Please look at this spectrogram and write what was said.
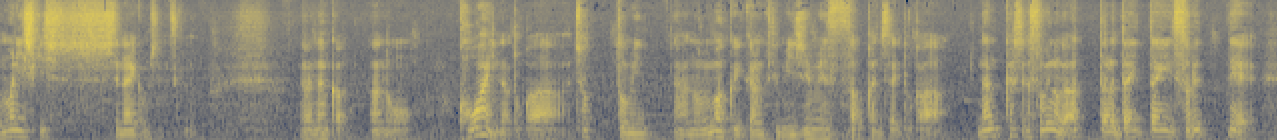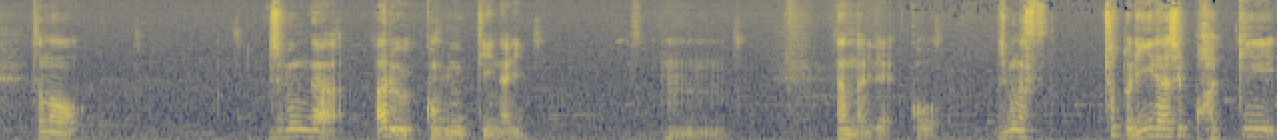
あんまり意識してないかもしれないですけど。だからなんかあの怖いなとかちょっとみあのうまくいかなくて惨めさを感じたりとか何かしらそういうのがあったら大体それってその自分があるコミュニティなりうん何なりでこう自分がちょっとリーダーシップを発揮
